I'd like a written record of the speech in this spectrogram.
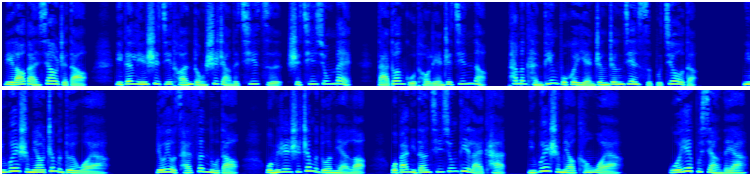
李老板笑着道：“你跟林氏集团董事长的妻子是亲兄妹，打断骨头连着筋呢，他们肯定不会眼睁睁见死不救的。你为什么要这么对我呀？”刘有才愤怒道：“我们认识这么多年了，我把你当亲兄弟来看，你为什么要坑我呀？我也不想的呀。”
